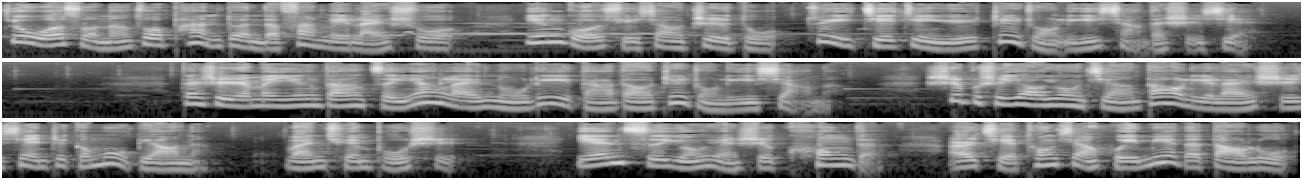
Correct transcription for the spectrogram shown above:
就我所能做判断的范围来说，英国学校制度最接近于这种理想的实现。但是，人们应当怎样来努力达到这种理想呢？是不是要用讲道理来实现这个目标呢？完全不是，言辞永远是空的，而且通向毁灭的道路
